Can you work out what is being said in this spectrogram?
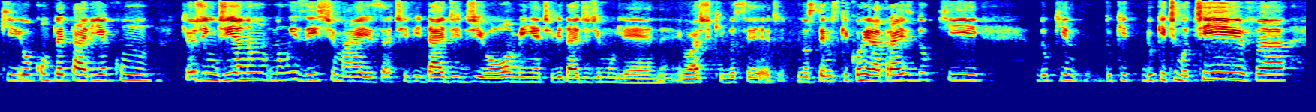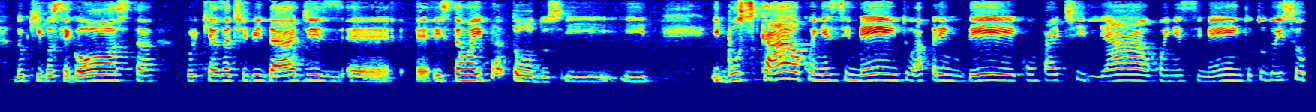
que eu completaria com que hoje em dia não, não existe mais atividade de homem, atividade de mulher, né? Eu acho que você, nós temos que correr atrás do que, do que, do que, do que te motiva, do que você gosta, porque as atividades é, é, estão aí para todos e, e e buscar o conhecimento, aprender, compartilhar o conhecimento, tudo isso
